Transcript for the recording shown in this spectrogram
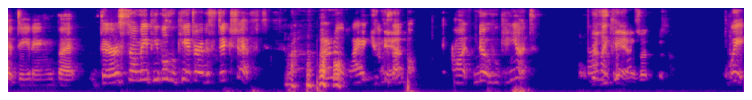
at dating, but there are so many people who can't drive a stick shift. I don't know why it comes can't? up. Uh, no, who can't? But I'm you can. Is that, is Wait,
